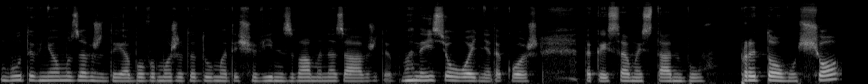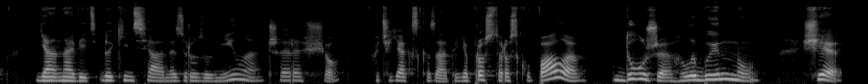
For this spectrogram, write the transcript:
бути в ньому завжди. Або ви можете думати, що він з вами назавжди. В мене і сьогодні також такий самий стан був. При тому, що я навіть до кінця не зрозуміла, через що. Хоча як сказати, я просто розкопала дуже глибинну ще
